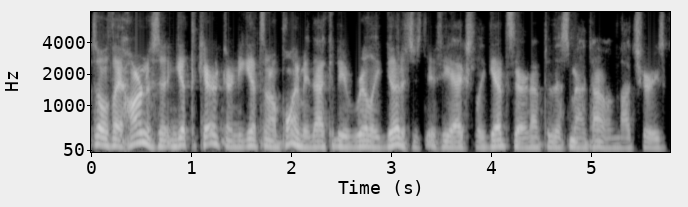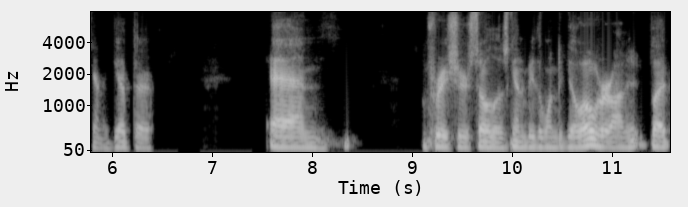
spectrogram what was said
so if they harness it and get the character and he gets it on point, I mean, that could be really good. It's just if he actually gets there and after this amount of time, I'm not sure he's going to get there. And I'm pretty sure Solo is going to be the one to go over on it, but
